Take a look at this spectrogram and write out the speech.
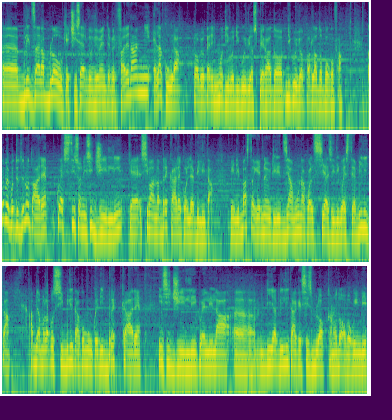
eh, Blizzard Blow che ci serve ovviamente per fare danni e la cura proprio per il motivo di cui vi ho spiegato, di cui vi ho parlato poco fa. Come potete notare, questi sono i sigilli che si vanno a breccare con le abilità. Quindi basta che noi utilizziamo una qualsiasi di queste abilità abbiamo la possibilità comunque di breccare i sigilli, quelli là eh, di abilità che si sbloccano dopo, quindi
